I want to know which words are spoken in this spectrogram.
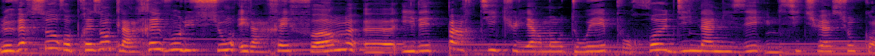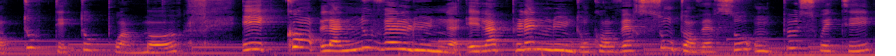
le verso représente la révolution et la réforme. Euh, il est particulièrement doué pour redynamiser une situation quand tout est au point mort. Et quand la nouvelle lune et la pleine lune, donc en verso, sont en verso, on peut souhaiter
